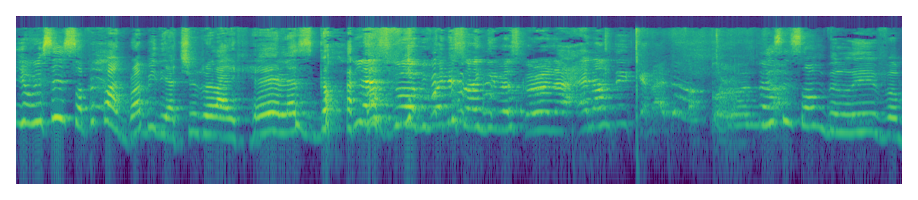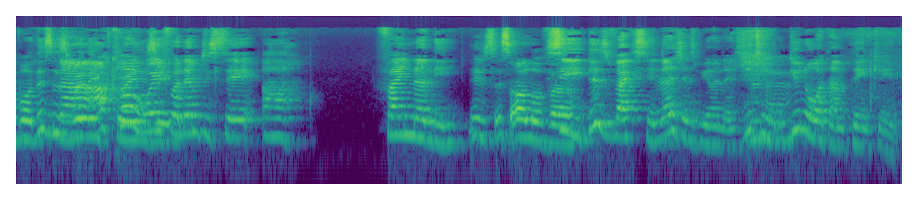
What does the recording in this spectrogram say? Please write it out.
You will see some people are grabbing their children like, hey, let's go. let's go before this one give us corona, and I'm thinking I don't have corona. This is unbelievable. This is Nah, really I crazy. can't wait for them to say, ah, finally. it's, it's all over. See, this vaccine, let's just be honest. You Mm-hmm. do you know what I'm thinking?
